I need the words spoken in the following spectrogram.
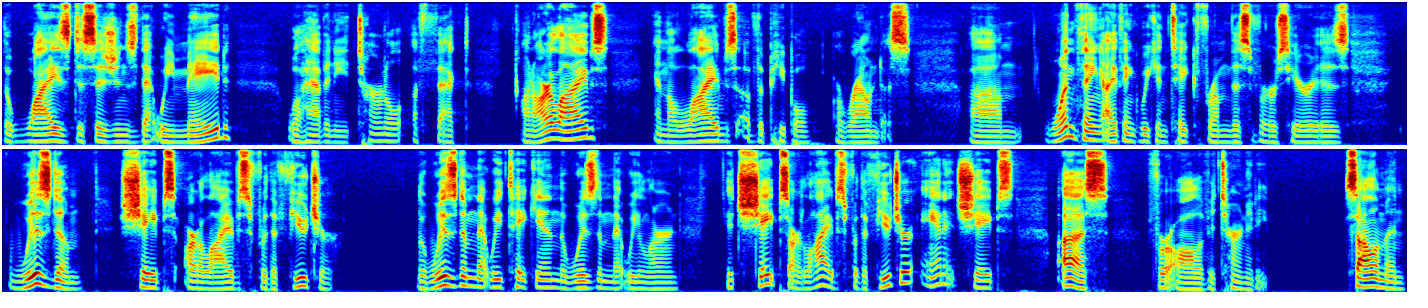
the wise decisions that we made will have an eternal effect on our lives and the lives of the people around us. Um, one thing I think we can take from this verse here is wisdom shapes our lives for the future. The wisdom that we take in, the wisdom that we learn, it shapes our lives for the future and it shapes us for all of eternity. Solomon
